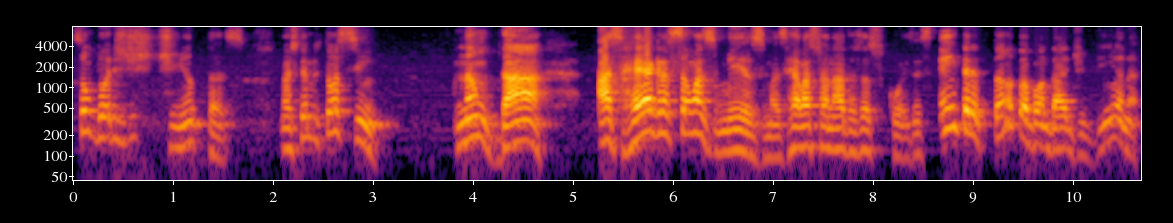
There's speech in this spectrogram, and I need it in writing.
são dores distintas. Nós temos, então, assim, não dá. As regras são as mesmas relacionadas às coisas. Entretanto, a bondade divina,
